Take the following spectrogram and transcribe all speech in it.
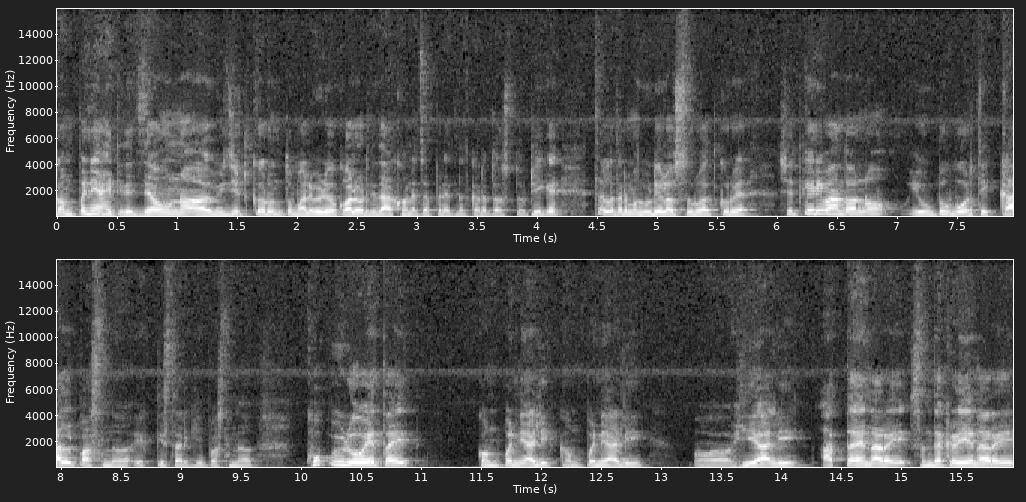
कंपनी आहे तिथे जाऊन व्हिजिट करून तुम्हाला व्हिडिओ कॉलवरती दाखवण्याचा प्रयत्न करत असतो. ठीक आहे? चला तर मग व्हिडिओला सुरुवात करूया. शेतकरी बांधवांनो यूट्यूबवरती कालपासनं एकतीस तारखेपासनं खूप व्हिडिओ येत आहेत. कंपनी आली कंपनी आली. ही आली आत्ता येणार आहे संध्याकाळी येणार आहे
